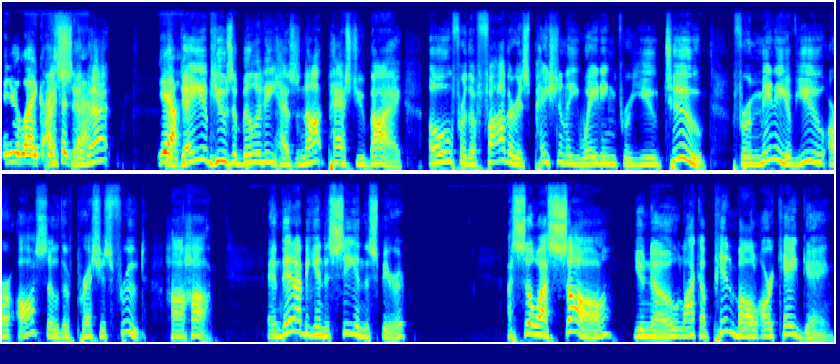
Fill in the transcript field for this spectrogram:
And you're like, I, I, said, said, that. that. Yeah. The day of usability has not passed you by. Oh, for the Father is patiently waiting for you too. For many of you are also the precious fruit. Ha ha. And then I began to see in the Spirit. So I saw, you know, like a pinball arcade game.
